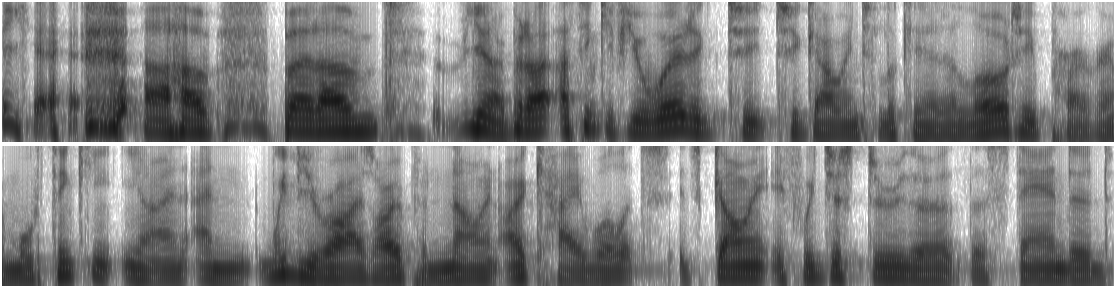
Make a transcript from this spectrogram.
yeah, um, but um, you know, but I, I think if you were to, to to go into looking at a loyalty program, well, thinking, you know, and, and with your eyes open, knowing, okay, well, it's it's going. If we just do the the standard,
